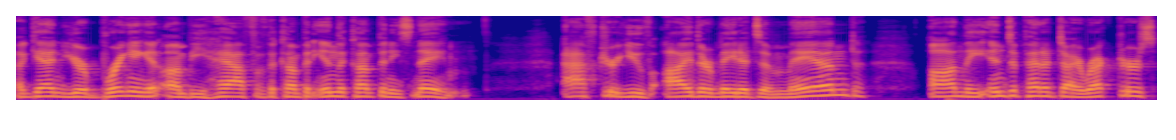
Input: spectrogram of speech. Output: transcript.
again, you're bringing it on behalf of the company in the company's name. After you've either made a demand on the independent directors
